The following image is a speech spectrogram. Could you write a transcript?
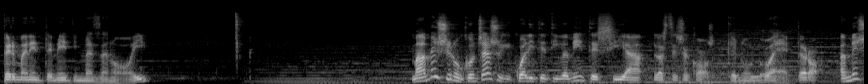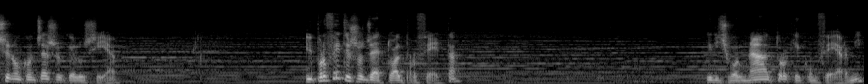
permanentemente in mezzo a noi, ma ammesso e non concesso che qualitativamente sia la stessa cosa, che non lo è, però ammesso e non concesso che lo sia, il profeta è soggetto al profeta, quindi ci vuole un altro che confermi,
